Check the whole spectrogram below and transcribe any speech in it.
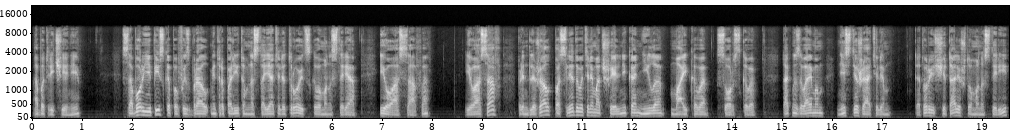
об отречении. Собор епископов избрал митрополитом-настоятеля Троицкого монастыря Иоасафа. Иоасаф принадлежал к последователям отшельника Нила Майкова Сорского, так называемым «нестяжателям», которые считали, что монастыри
